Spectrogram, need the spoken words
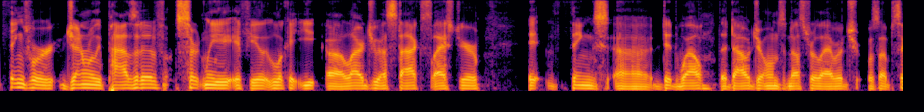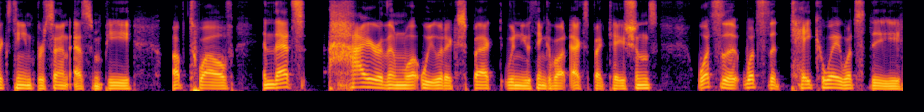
things were generally positive. Certainly, if you look at uh, large U.S. stocks last year, it, things uh, did well. The Dow Jones Industrial Average was up 16%, S&P up 12, and that's higher than what we would expect when you think about expectations. What's the what's the takeaway? What's the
